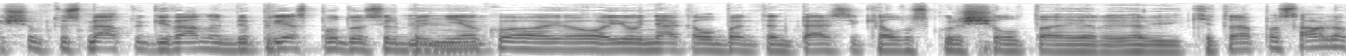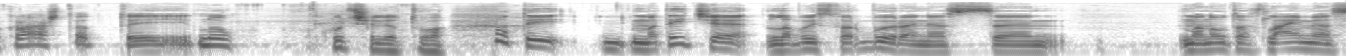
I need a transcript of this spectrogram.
šimtus metų gyvena be priespaudos ir be nieko o jau nekalbant ten persikėlus kur šilta ir ir į kitą pasaulio kraštą tai nu kur čia lietuva Na, tai matai, čia labai svarbu yra, nes manau, tas laimės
